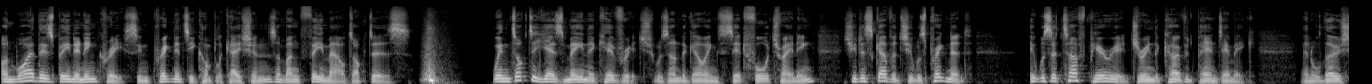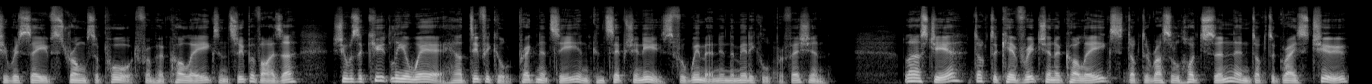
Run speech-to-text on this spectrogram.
on why there's been an increase in pregnancy complications among female doctors. When Dr. Yasmina Kevric was undergoing Set 4 training, she discovered she was pregnant. It was a tough period during the COVID pandemic, and although she received strong support from her colleagues and supervisor, she was acutely aware how difficult pregnancy and conception is for women in the medical profession. Last year, Dr. Kevric and her colleagues, Dr. Russell Hodgson and Dr. Grace Chew,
